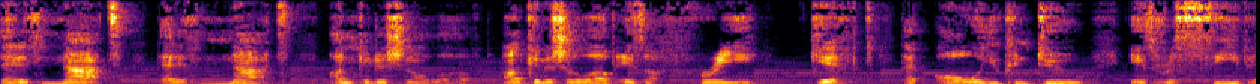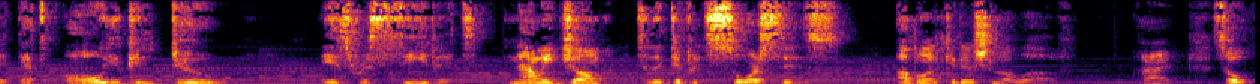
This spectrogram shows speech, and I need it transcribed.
that is not, that is not unconditional love. Unconditional love is a free gift that all you can do is receive it. That's all you can do is receive it. Now we jump to the different sources of unconditional love. All right. So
